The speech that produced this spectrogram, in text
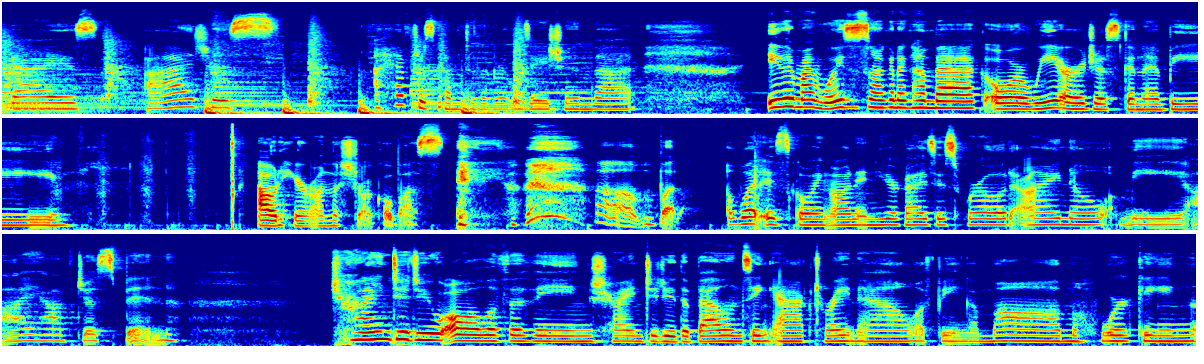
guys, I just I have just come to the realization that either my voice is not going to come back or we are just going to be out here on the struggle bus. um, but what is going on in your guys' world? I know me, I have just been trying to do all of the things, trying to do the balancing act right now of being a mom, working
